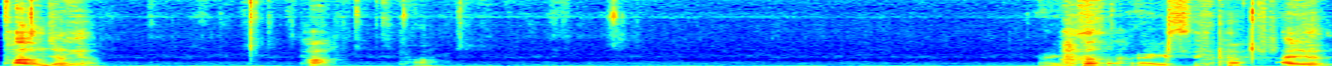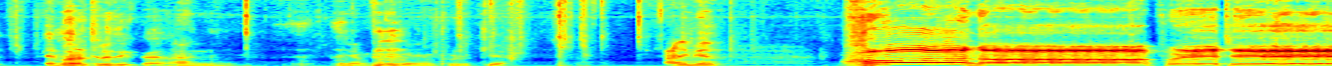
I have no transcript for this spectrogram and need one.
파음정이요. 파. 파 알겠어 알겠어요 파 아니면 MR을 틀어드릴까요? 아니 그냥 그냥 부를게요 아니면 prettiva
